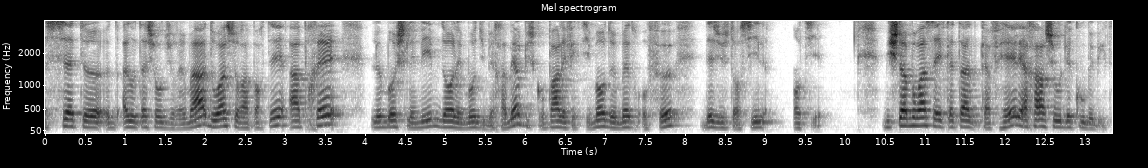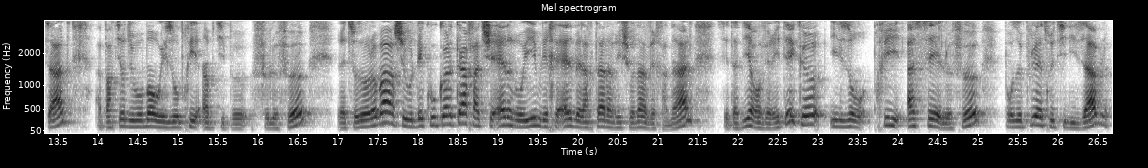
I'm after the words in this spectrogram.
Cette euh, annotation du Réma doit se rapporter après le mot shlemim dans les mots du Mechaber, puisqu'on parle effectivement de mettre au feu des ustensiles entiers. Mishnah Saif Katan Kafhe, Achar Sheud Leku Bebiktsat, à partir du moment où ils ont pris un petit peu le feu, Retsonolomar Sheud Leku Kolkach Hatsheen Roim Arishona Vechanal, c'est-à-dire en vérité qu'ils ont pris assez le feu pour ne plus être utilisables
